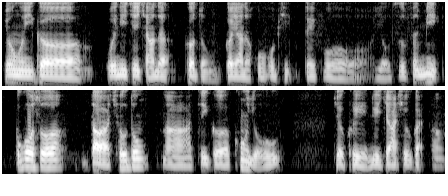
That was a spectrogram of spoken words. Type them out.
用一个威力极强的各种各样的护肤品对付油脂分泌。不过说到秋冬，那这个控油就可以略加修改啊，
